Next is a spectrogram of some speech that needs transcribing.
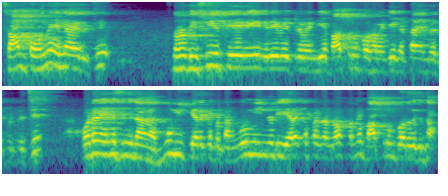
சாப்பிட்ட உடனே என்ன ஆயிடுச்சு? தன்னுடைய சுய தேவையை நிறைவேற்ற வேண்டிய பாத்ரூம் போக வேண்டிய கட்டாயம் ஏற்பட்டுருச்சு. உடனே என்ன செஞ்சிட்டாங்க? பூமிக்கு இறக்கப்பட்டாங்க. பூமியினுடைய இறக்கப்பட்ட நோக்கமே பாத்ரூம் போறதுக்கு தான்.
